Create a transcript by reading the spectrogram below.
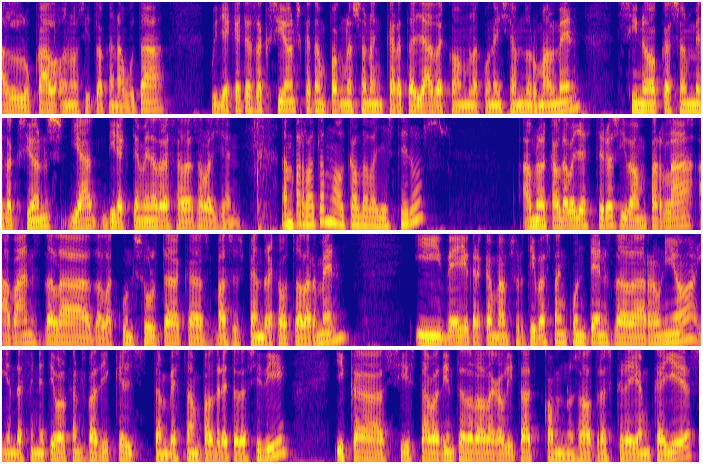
el local on els hi toca anar a votar. Vull dir, aquestes accions que tampoc no són encartellada com la coneixem normalment, sinó que són més accions ja directament adreçades a la gent. Han parlat amb l'alcalde Ballesteros? Amb l'alcalde Ballesteros hi vam parlar abans de la, de la consulta que es va suspendre cautelarment i bé, jo crec que en vam sortir bastant contents de la reunió i en definitiva el que ens va dir que ells també estan pel dret a decidir i que si estava dintre de la legalitat com nosaltres creiem que hi és,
